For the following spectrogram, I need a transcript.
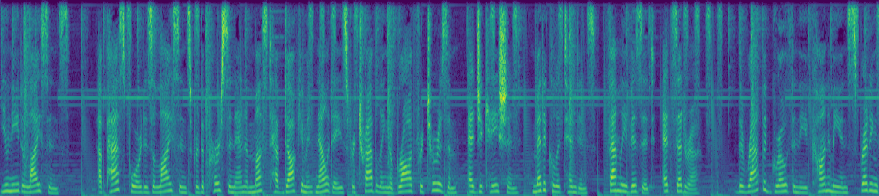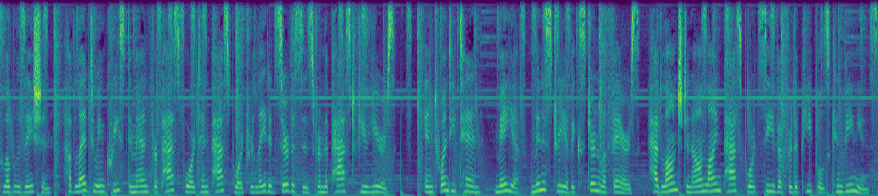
you need a license. A passport is a license for the person and a must-have document nowadays for traveling abroad for tourism, education, medical attendance, family visit, etc. The rapid growth in the economy and spreading globalization have led to increased demand for passport and passport-related services from the past few years. In 2010, MEA, Ministry of External Affairs, had launched an online passport Seva for the people's convenience.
